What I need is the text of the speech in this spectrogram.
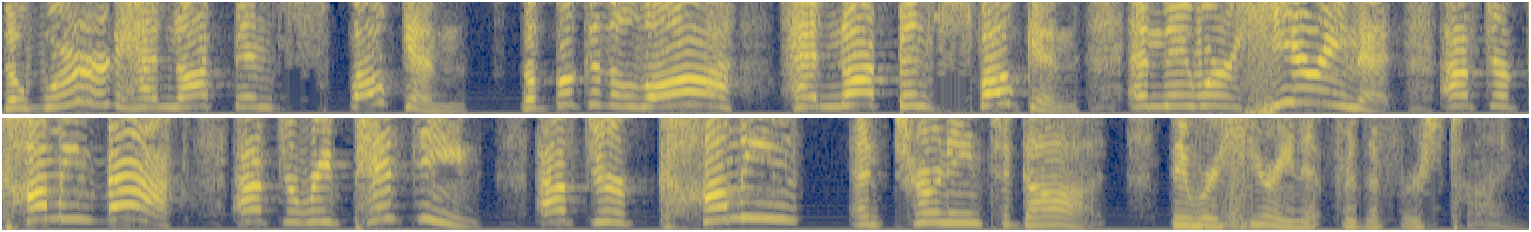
the word had not been spoken. The book of the law had not been spoken and they were hearing it after coming back, after repenting, after coming and turning to God. They were hearing it for the first time.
